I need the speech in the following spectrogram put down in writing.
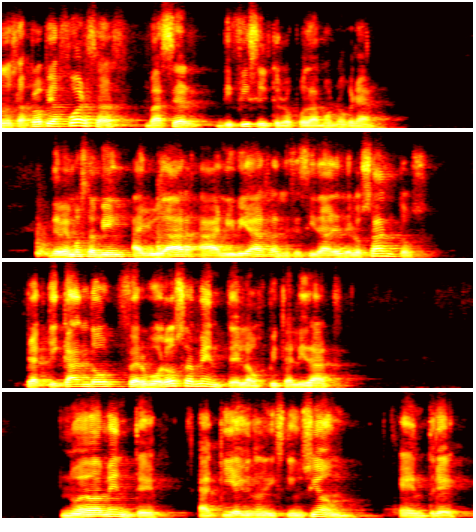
nuestras propias fuerzas va a ser difícil que lo podamos lograr. Debemos también ayudar a aliviar las necesidades de los santos, practicando fervorosamente la hospitalidad. Nuevamente, aquí hay una distinción entre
